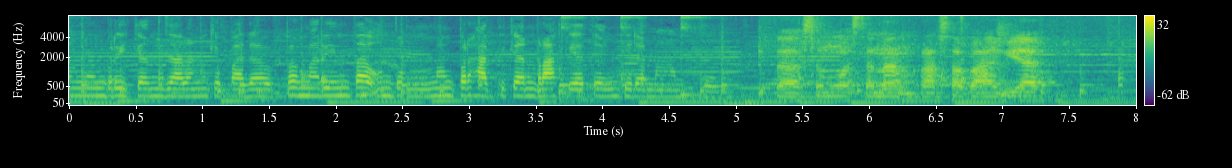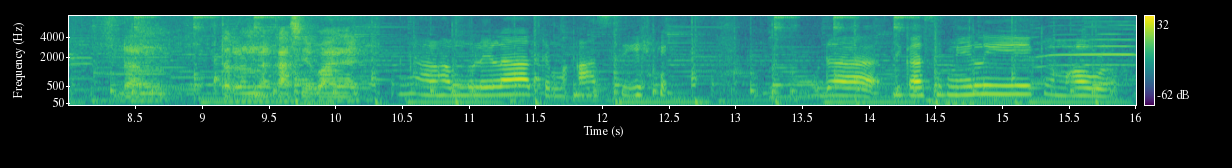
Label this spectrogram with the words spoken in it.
yang memberikan jalan kepada pemerintah untuk memperhatikan rakyat yang tidak mampu. Kita semua senang, rasa bahagia, dan terima kasih banyak. Alhamdulillah, terima kasih. Udah dikasih milik sama Allah.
